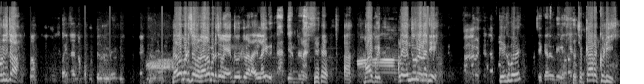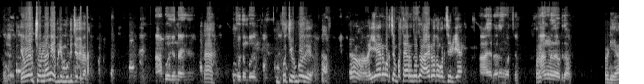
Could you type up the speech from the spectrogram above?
முடிஞ்சிட்டா வேலை முடிச்சல வேலை முடிச்சல எந்த ஊருக்கு வேலை? லைவ் பாய் பக்கத்து. அண்ணா எந்த ஊருக்கு அண்ணாச்சி? எங்க போகுது? செக்காரக்குடி. எவ்வளவு சொன்னாங்க எப்படி முடிஞ்சது வேலை? நாற்பது சொன்னாங்க. முப்பத்தி ஒன்பது. ஐயாயிரம் குறைச்சேன் பத்தாயிரம் குறைச்சோம் ஆயிரம் ரூபா தான் குறைச்சிருக்கேன் ஆயிரம் ரூபாய் குறைச்சோம். வாங்கினது அப்படிதான். அப்படியா?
